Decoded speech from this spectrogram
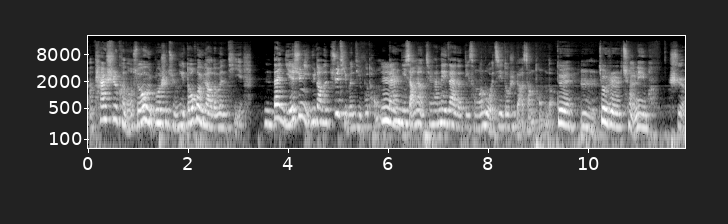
呃它是可能所有弱势群体都会遇到的问题。嗯，但也许你遇到的具体问题不同，嗯但是你想想，其实它内在的底层的逻辑都是比较相同的。对，嗯，就是权利嘛。是。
